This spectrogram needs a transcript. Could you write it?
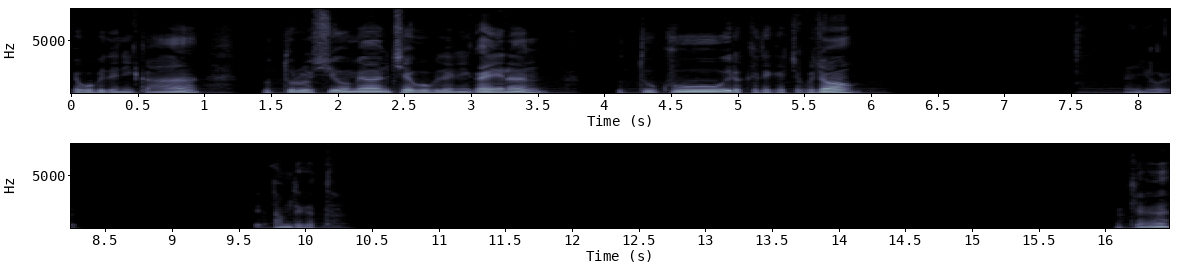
제곱이 되니까 루트를 씌우면 제곱이 되니까 얘는 루트 9 이렇게 되겠죠. 그죠? 네, 이걸 네, 하면 되겠다. 이렇게.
